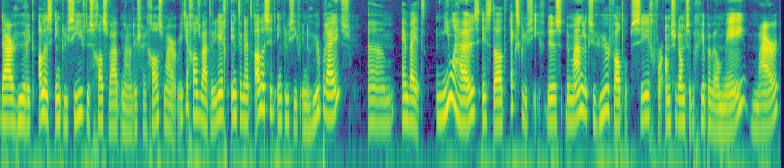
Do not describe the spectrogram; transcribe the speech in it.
Daar huur ik alles inclusief. Dus gas, water. Nou, er is geen gas. Maar weet je, gas, water, licht, internet. Alles zit inclusief in de huurprijs. Um, en bij het nieuwe huis is dat exclusief. Dus de maandelijkse huur valt op zich voor Amsterdamse begrippen wel mee. Maar,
